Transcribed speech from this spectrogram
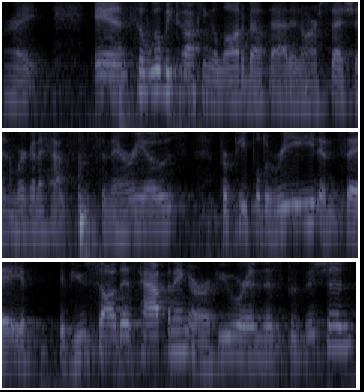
right? And so we'll be talking a lot about that in our session. We're going to have some scenarios for people to read and say, if, if you saw this happening or if you were in this position,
